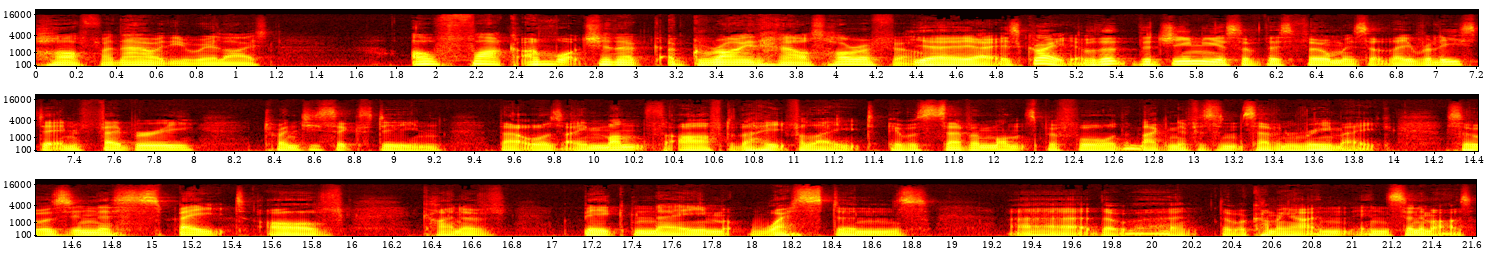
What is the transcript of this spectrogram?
half an hour that you realize, oh fuck, I'm watching a, a grindhouse horror film. Yeah, yeah, it's great. Well, The, the genius of this film is that they released it in February 2016. That was a month after The Hateful Eight. It was seven months before the Magnificent Seven remake. So it was in this spate of kind of big name westerns uh, that were that were coming out in, in cinemas.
